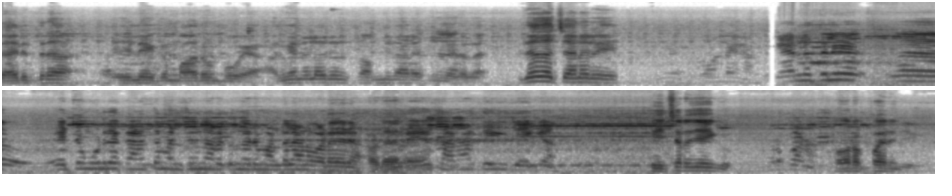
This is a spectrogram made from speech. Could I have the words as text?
ദരിദ്രയിലേക്ക് മാറും പോയാ അങ്ങനെയുള്ള ഒരു സംവിധാനത്തിൽ വരുന്നത്. ഇതേതാ ചാനൽ കേരളത്തിൽ ഏറ്റവും കൂടുതൽ കനത്ത മത്സരം നടക്കുന്ന ഒരു മണ്ഡലമാണ് വടകര. സ്ഥാനാർത്ഥിക്ക് ജയിക്കാം ടീച്ചർ ജയിക്കും. ഉറപ്പാണ്? ഉറപ്പായും ജയിക്കും.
